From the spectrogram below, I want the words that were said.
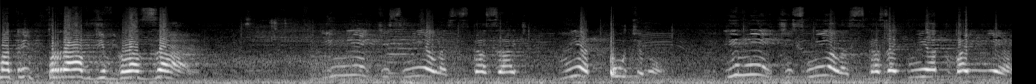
посмотреть правде в глаза. Имейте смелость сказать «нет» Путину. Имейте смелость сказать «нет» войне.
